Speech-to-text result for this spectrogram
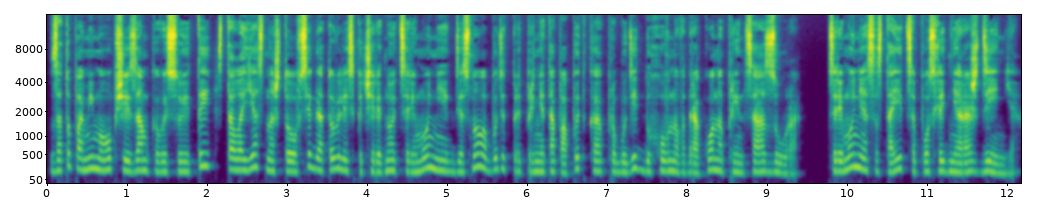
Зато помимо общей замковой суеты, стало ясно, что все готовились к очередной церемонии, где снова будет предпринята попытка пробудить духовного дракона принца Азура. Церемония состоится после дня рождения.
